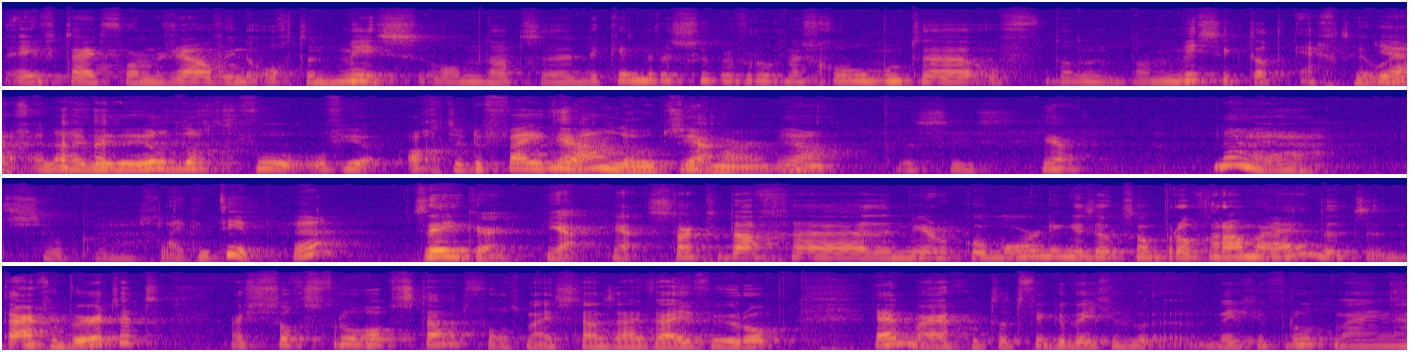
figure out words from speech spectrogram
even tijd voor mezelf in de ochtend mis, omdat eh, de kinderen super vroeg naar school moeten, of dan, dan mis ik dat echt heel ja, erg. en dan heb je de hele dag het gevoel of je achter de feiten Ja. aanloopt, zeg Ja. maar. Ja. Ja. Precies. Ja. Nou ja, het is ook eh, gelijk een tip, hè? Zeker, ja. ja. Start de dag, de Miracle Morning is ook zo'n programma. Hè? Dat, daar gebeurt het. Als je 's ochtends vroeg opstaat, volgens mij staan zij vijf uur op. Hè? Maar goed, dat vind ik een beetje, een beetje vroeg. Mijn eh,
